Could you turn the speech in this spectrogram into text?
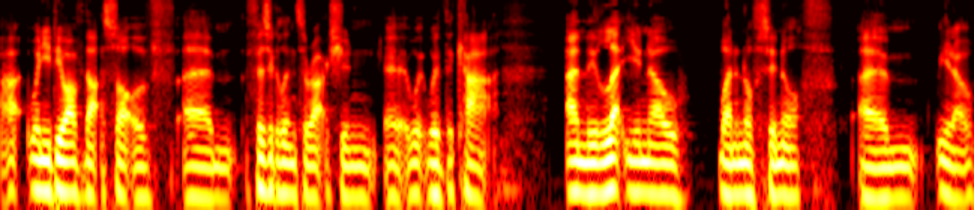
uh, when you do have that sort of um, physical interaction uh, with, with the cat, and they let you know when enough's enough. Um, you know,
